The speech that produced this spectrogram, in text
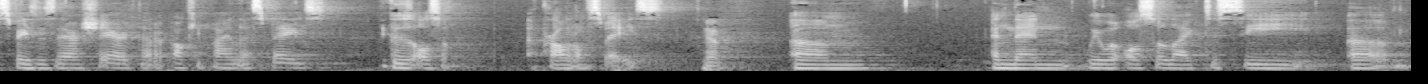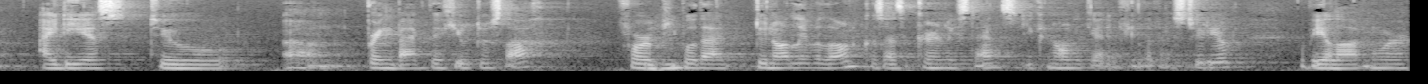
spaces that are shared that occupy less space because it's also a problem of space. Yeah, um, and then we would also like to see um, ideas to um, bring back the huurtoeslag for people that do not live alone, because as it currently stands, you can only get it if you live in a studio. It would be a lot more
